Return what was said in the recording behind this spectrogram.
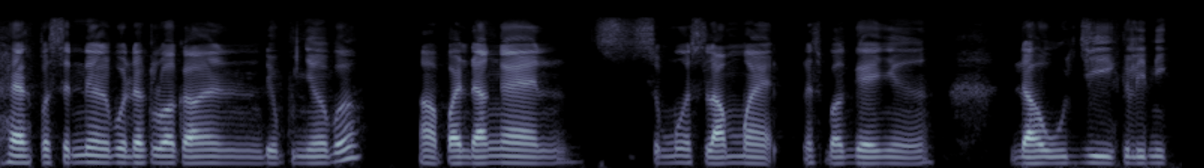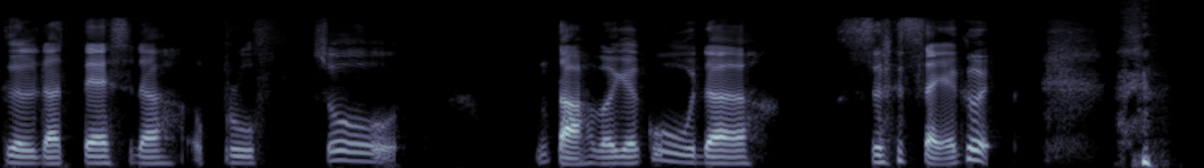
Health personnel pun dah keluarkan dia punya apa. Ha, pandangan. Semua selamat dan sebagainya. Dah uji klinikal, dah test, dah approve. So, entah bagi aku dah selesai lah kot.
